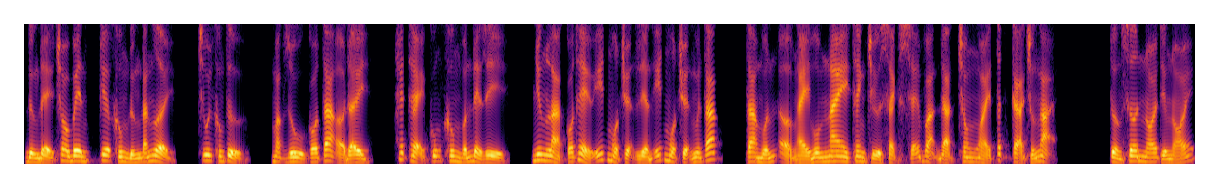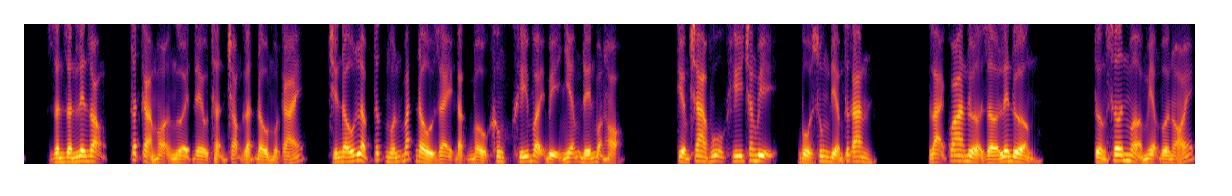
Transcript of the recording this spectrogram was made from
đừng để cho bên kia không đứng đắn người, chui không tử, mặc dù có ta ở đây, hết thệ cũng không vấn đề gì nhưng là có thể ít một chuyện liền ít một chuyện nguyên tắc, ta muốn ở ngày hôm nay thanh trừ sạch sẽ vạn đạt trong ngoài tất cả chướng ngại. Tưởng sơn nói tiếng nói, dần dần lên giọng, tất cả mọi người đều thận trọng gật đầu một cái, chiến đấu lập tức muốn bắt đầu dày đặc bầu không khí vậy bị nhiễm đến bọn họ. Kiểm tra vũ khí trang bị, bổ sung điểm thức ăn. Lại qua nửa giờ lên đường tưởng sơn mở miệng vừa nói,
